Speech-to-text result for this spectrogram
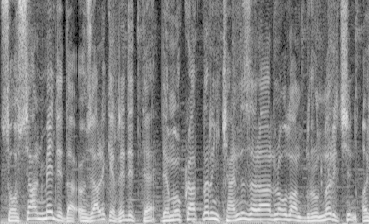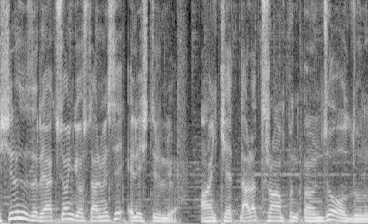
Sosyal medyada özellikle Reddit'te demokratların kendi zararına olan durumlar için aşırı hızlı reaksiyon göstermesi eleştiriliyor. Anketlerde Trump'ın önce olduğunu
